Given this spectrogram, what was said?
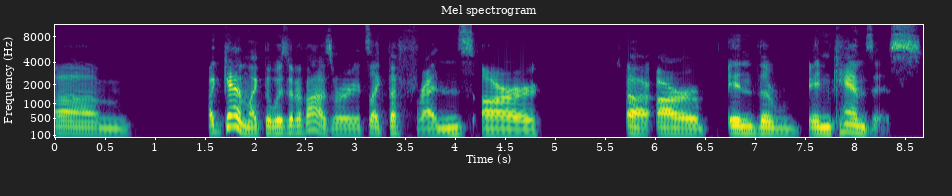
um, again like the Wizard of Oz, where it's like the friends are, are are in the in Kansas.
